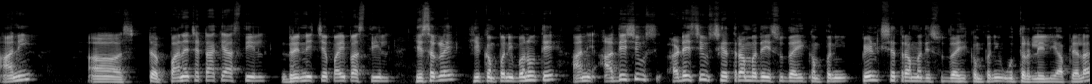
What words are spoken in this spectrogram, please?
आणि स्ट पाण्याच्या टाक्या असतील ड्रेनेजचे पाईप असतील हे सगळे ही कंपनी बनवते आणि आदेशिव अडेसिव क्षेत्रामध्ये सुद्धा ही कंपनी पेंट क्षेत्रामध्ये सुद्धा ही कंपनी उतरलेली आपल्याला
